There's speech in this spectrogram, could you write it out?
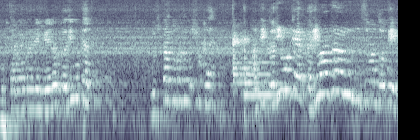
मुक्ताबाई म्हणजे मेलं कधी उठत नुसता दुर्गंध सुटलाय आणि ती कधी उठेल? कधी माझं जिवंत होतील?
